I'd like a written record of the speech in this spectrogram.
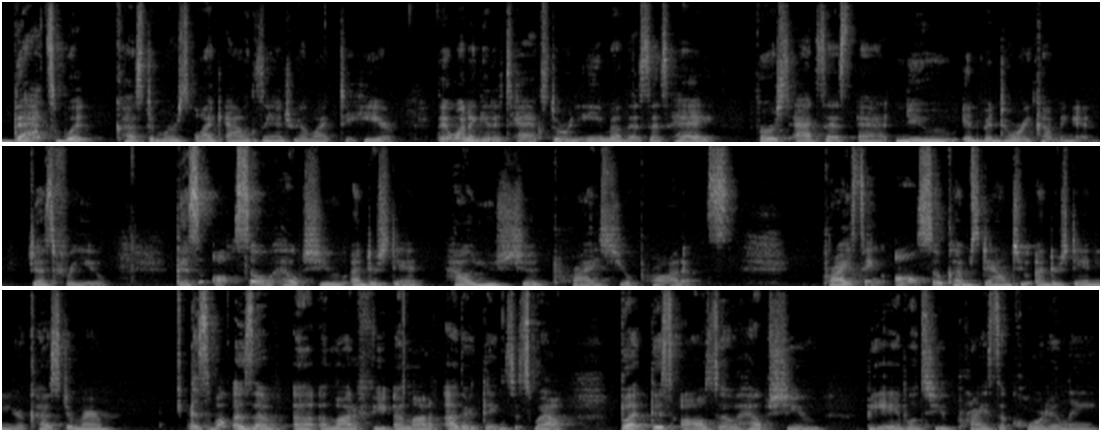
That's what customers like Alexandria like to hear. They want to get a text or an email that says, hey, first access at new inventory coming in just for you. This also helps you understand how you should price your products. Pricing also comes down to understanding your customer as well as a, a, uh, a lot of a lot of other things as well. But this also helps you be able to price accordingly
